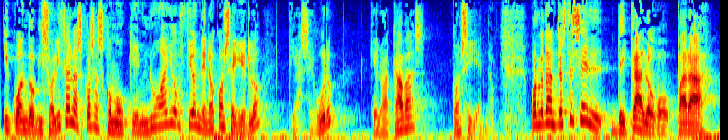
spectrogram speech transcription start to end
Y cuando visualizas las cosas como que no hay opción de no conseguirlo, te aseguro que lo acabas consiguiendo. Por lo tanto, este es el decálogo para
